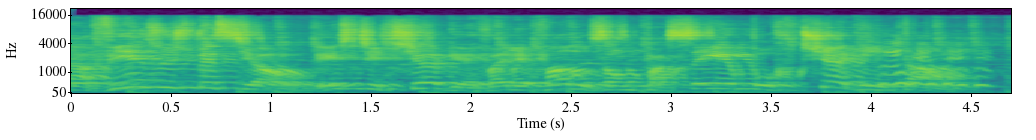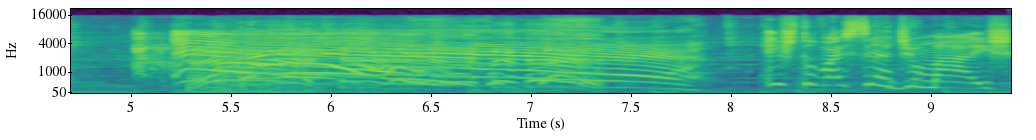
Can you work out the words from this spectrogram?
Aviso especial: este Chugger vai levá-los a um passeio por Chuggingtown. Isto vai ser demais.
